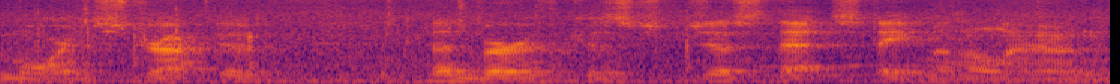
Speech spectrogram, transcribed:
more instructive than birth? Because just that statement alone,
